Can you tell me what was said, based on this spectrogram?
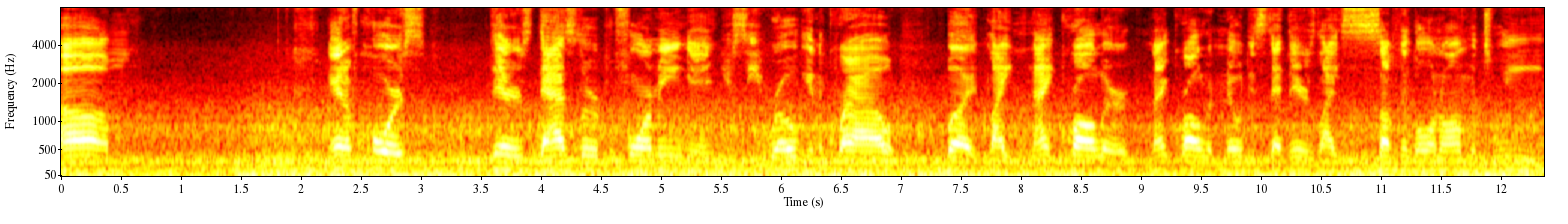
Um, and of course, there's Dazzler performing, and you see Rogue in the crowd but like Nightcrawler, Nightcrawler noticed that there's like something going on between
